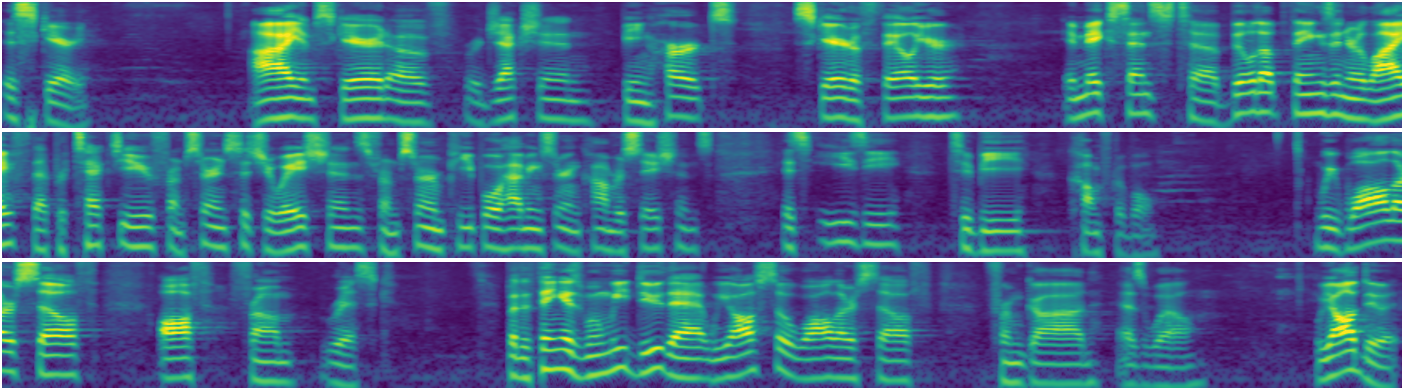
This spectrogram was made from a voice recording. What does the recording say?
is scary. I am scared of rejection, being hurt, scared of failure. It makes sense to build up things in your life that protect you from certain situations, from certain people, having certain conversations. It's easy to be comfortable. We wall ourselves off from risk. But the thing is, when we do that, we also wall ourselves from God as well. We all do it.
